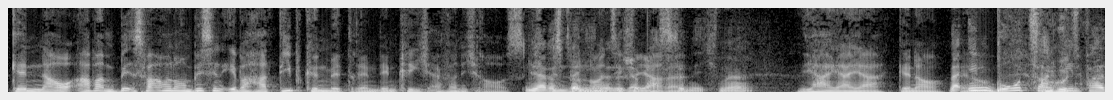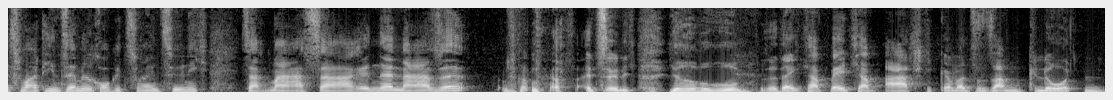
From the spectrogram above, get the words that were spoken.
genau, aber es war auch noch ein bisschen Eberhard Diebken mit drin. Den kriege ich einfach nicht raus. Ja, Ich das bin so Berlinerische 90er Jahre. passte nicht, ne? Ja, ja, ja, genau. Na, genau. im Boot sagt jedenfalls Martin Semmelrogge zu Heinz Hönig, sag mal, hast du Haare in der Nase? Heinz Hönig, ja, warum? Ich hab welche am Arsch, die kann man zusammenknoten.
